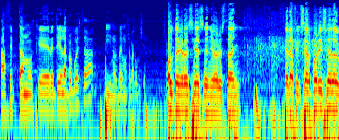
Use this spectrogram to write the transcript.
aceptamos que retiren la propuesta y nos vemos en la comisión. Moltes gràcies, senyor Estany. Per fixar posició del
